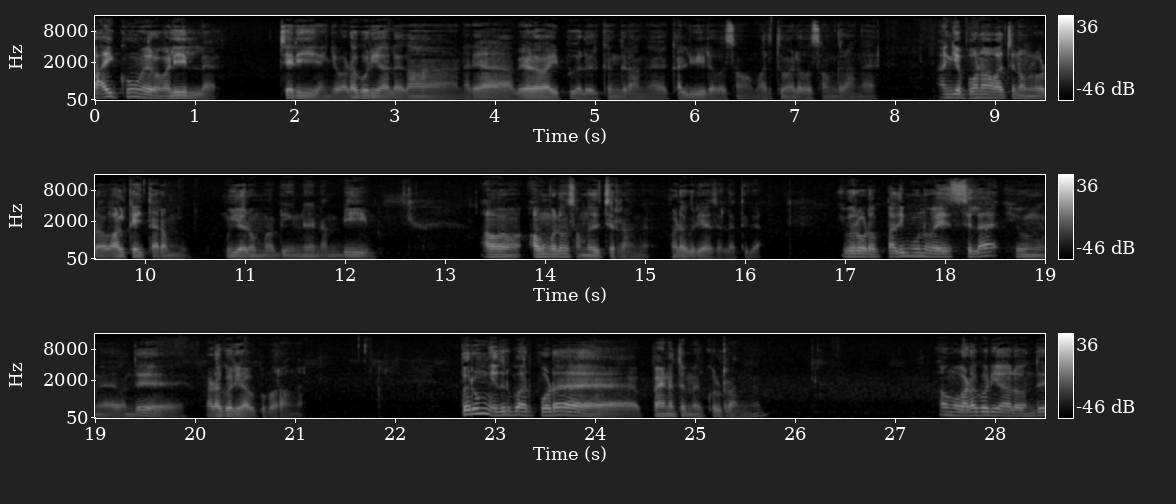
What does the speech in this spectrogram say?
தாய்க்கும் வேறு வழி இல்லை. சரி அங்கே வடகொரியாவில் தான் நிறையா வேலை வாய்ப்புகள் இருக்குங்கிறாங்க கல்வி இலவசம் மருத்துவ இலவசங்கிறாங்க அங்கே போனாவாச்சும் நம்மளோட வாழ்க்கை தரம் உயரும் அப்படின்னு நம்பி அவ அவங்களும் சம்மதிச்சிடுறாங்க வடகொரியா செல்லத்துக்கு. இவரோட பதிமூணு வயசில் இவங்க வந்து வடகொரியாவுக்கு போகிறாங்க பெரும் எதிர்பார்ப்போட பயணத்தை மேற்கொள்கிறாங்க அவங்க வடகொரியாவில் வந்து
